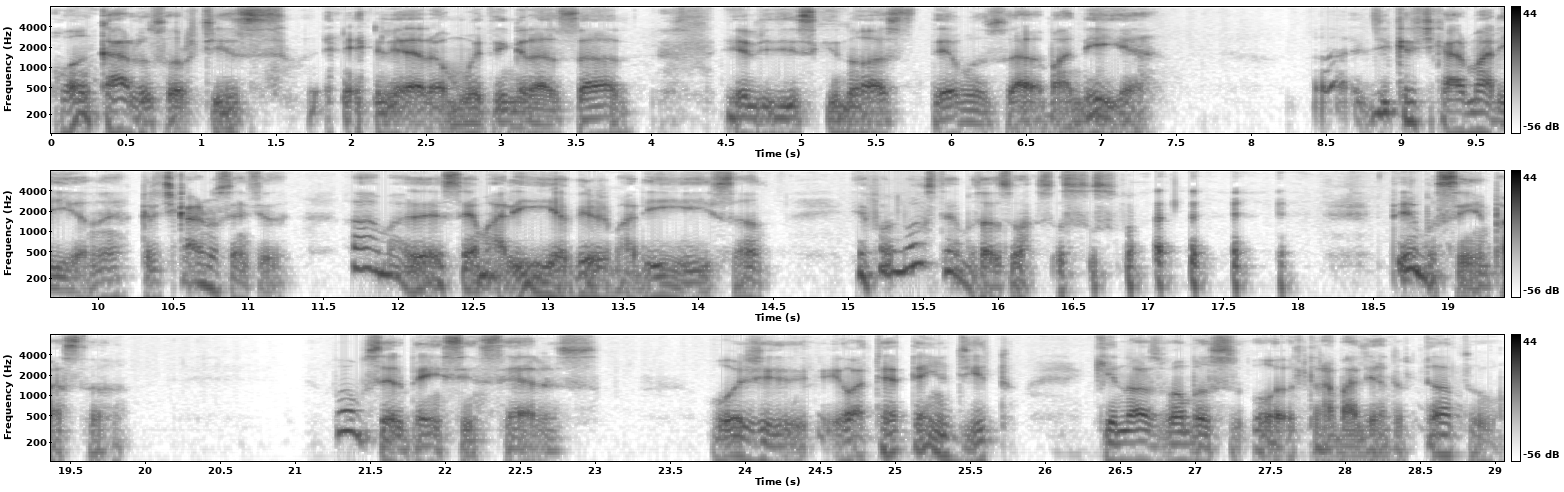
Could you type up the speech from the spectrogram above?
Juan Carlos Ortiz, ele era muito engraçado. Ele disse que nós temos a mania de criticar Maria, né? Criticar no sentido, ah, mas esse é Maria, Virgem Maria e Santo. Ele falou, nós temos as nossas. temos sim, pastor. Vamos ser bem sinceros. Hoje eu até tenho dito que nós vamos trabalhando tanto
